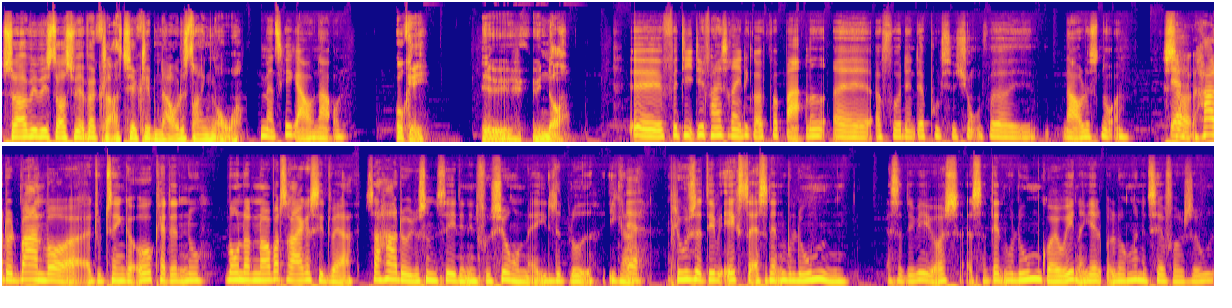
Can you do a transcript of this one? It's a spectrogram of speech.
så er vi vist også ved at være klar til at klippe navlestrengen over. Man skal ikke afnavle. Okay. Øh, øh nå. Øh, fordi det er faktisk rigtig godt for barnet øh, at få den der pulsation for øh, navlesnoren. Så Ja. har du et barn, hvor at du tænker, åh, kan den nu, vågner den op og trækker sit vejr, så har du jo sådan set en infusion af iltet blod i gang. Ja. Plus at det ekstra, altså den volumen, altså det ved jeg også, altså den volumen går jo ind og hjælper lungerne til at folde sig ud.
